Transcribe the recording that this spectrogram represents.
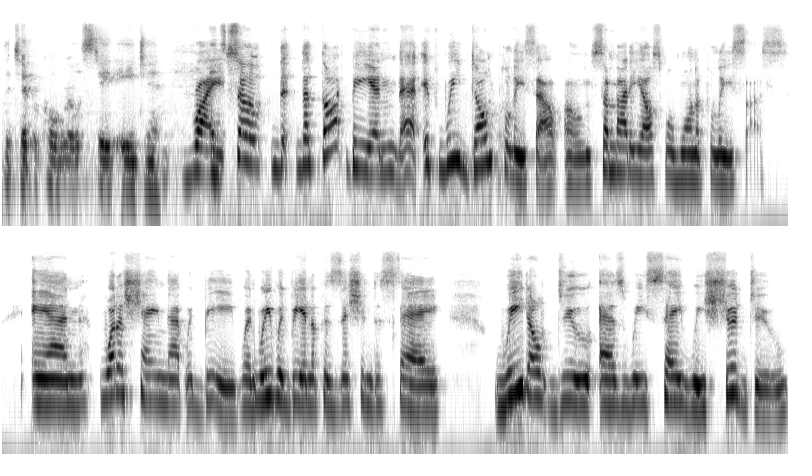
the typical real estate agent. Right. And so the, the thought being that if we don't police our own, somebody else will want to police us. And what a shame that would be when we would be in a position to say, we don't do as we say we should do.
